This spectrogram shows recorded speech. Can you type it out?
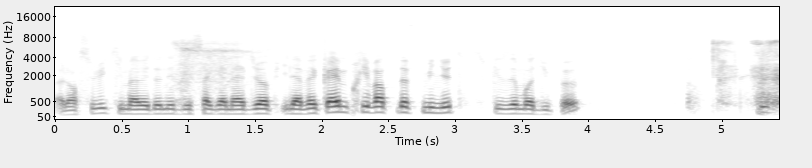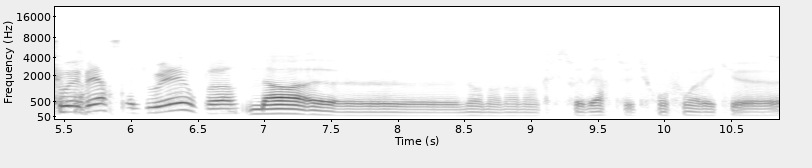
Alors celui qui m'avait donné Desagana Diop, il avait quand même pris 29 minutes, excusez-moi du peu. Chris Weber, ça jouait ou pas? Non, euh, non, non, non, non, Chris Webber, tu, tu confonds avec, euh,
